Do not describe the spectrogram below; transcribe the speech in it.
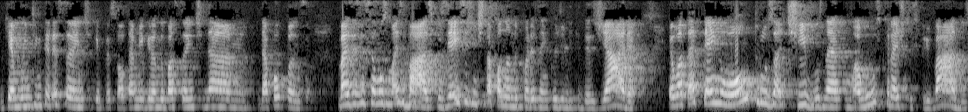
O que é muito interessante, que o pessoal está migrando bastante da, da poupança. Mas esses são os mais básicos. E aí, se a gente está falando, por exemplo, de liquidez diária, eu até tenho outros ativos, né, com alguns créditos privados,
